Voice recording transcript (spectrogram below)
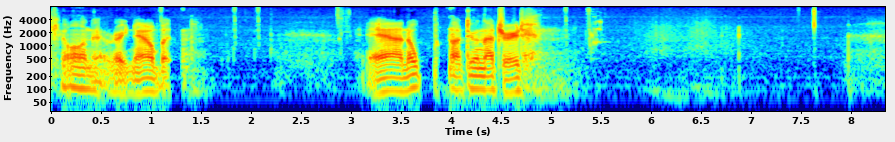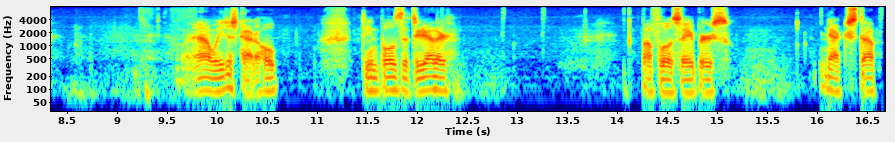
killing it right now, but yeah, nope, not doing that trade. Well, we just gotta hope team pulls it together. Buffalo Sabres. Next up.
